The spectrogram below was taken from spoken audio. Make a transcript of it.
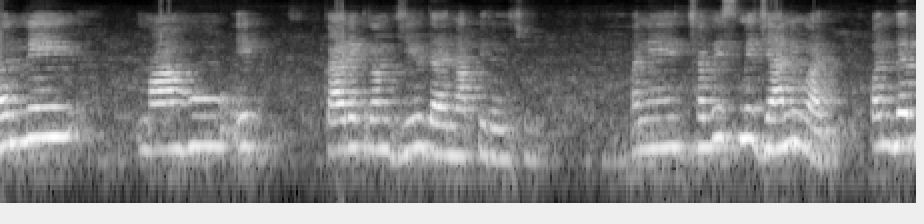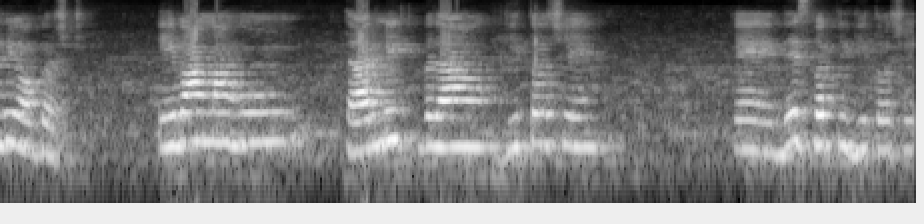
બંનેમાં હું એક કાર્યક્રમ જીવદાન આપી રહી છું. અને છવ્વીસમી જાન્યુઆરી, પંદરમી ઓગસ્ટ, એવામાં હું ધાર્મિક બધા ગીતો છે કે દેશભક્તિ ગીતો છે,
